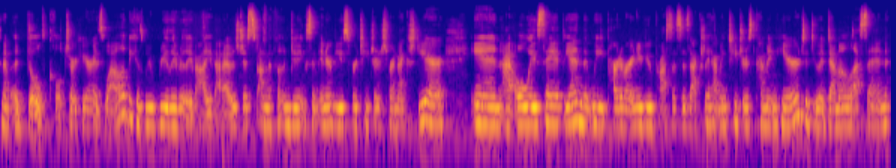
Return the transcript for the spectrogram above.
kind of adult culture here as well, because we really, really value that. I was just on the phone doing some interviews for teachers for next year. And I always say at the end that we, part of our interview process is actually having teachers come in here to do a demo lesson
